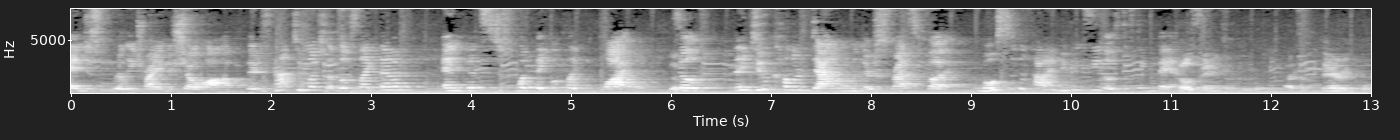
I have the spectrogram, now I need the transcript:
and just really trying to show off. There's not too much that looks like them, and it's just what they look like wild. So they do color down when they're stressed, but most of the time you can see those distinct bands. Those bands are. That's a very cool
